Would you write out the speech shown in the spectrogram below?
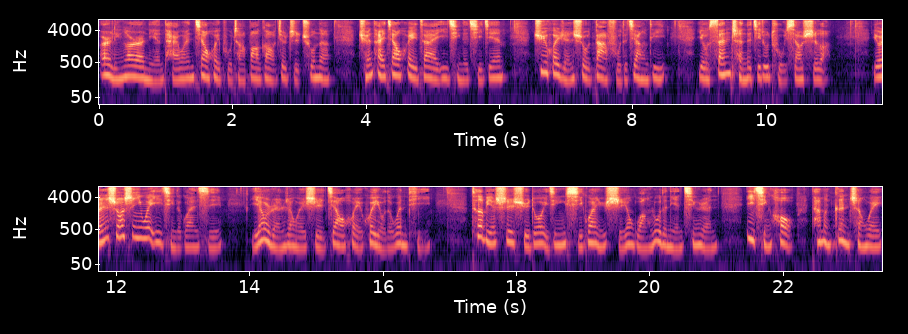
二零二二年台湾教会普查报告就指出呢，全台教会在疫情的期间聚会人数大幅的降低，有三成的基督徒消失了。有人说是因为疫情的关系，也有人认为是教会会有的问题。特别是许多已经习惯于使用网络的年轻人，疫情后他们更成为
